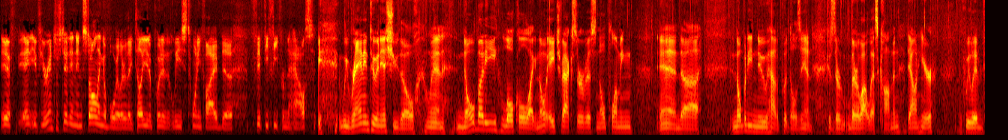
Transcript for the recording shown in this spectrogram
if if you're interested in installing a boiler, they tell you to put it at least 25 to 50 feet from the house. We ran into an issue though when nobody local, like no HVAC service, no plumbing, and uh, nobody knew how to put those in because they're they're a lot less common down here. If we lived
